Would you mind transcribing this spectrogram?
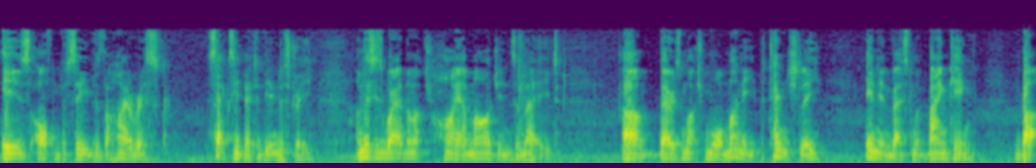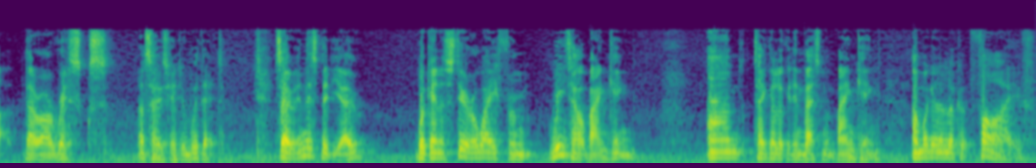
is often perceived as the higher risk, sexy bit of the industry. And this is where the much higher margins are made. Um, there is much more money potentially in investment banking, but there are risks associated with it. So in this video, we're going to steer away from retail banking and take a look at investment banking and we're going to look at five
